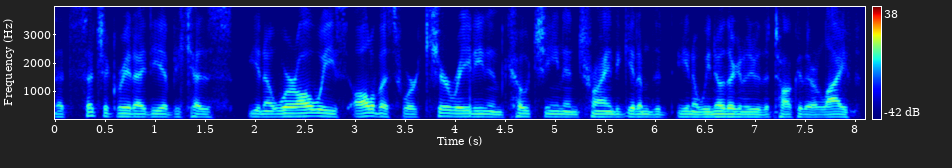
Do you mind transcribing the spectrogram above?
that's such a great idea because you know we're always all of us we're curating and coaching and trying to get them to you know we know they're going to do the talk of their life,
